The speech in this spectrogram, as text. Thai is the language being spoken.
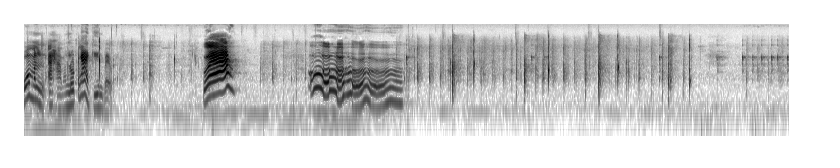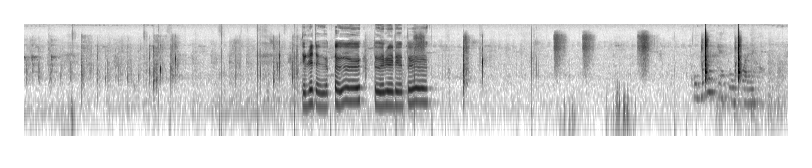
ราะว่ามันอาหารมันลดง่ายเกินไปว่ะว้าวโอ้โหตื้อตื้อตื้อตื้อตื้อตื้อตื้อ ผมไม่ได้พูดตรงไปค่ะ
